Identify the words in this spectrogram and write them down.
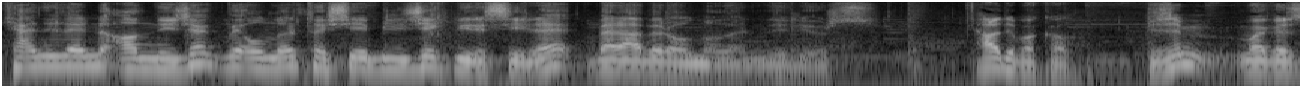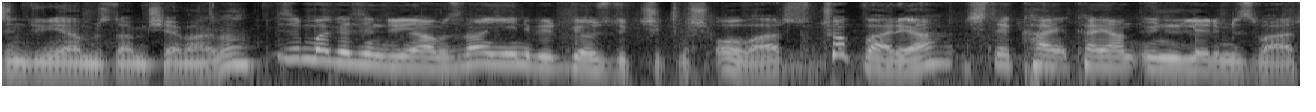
kendilerini anlayacak ve onları taşıyabilecek birisiyle beraber olmalarını diliyoruz. Hadi bakalım. Bizim magazin dünyamızdan bir şey var mı? Bizim magazin dünyamızdan yeni bir gözlük çıkmış. O var. Çok var ya. İşte kay- kayan ünlülerimiz var.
